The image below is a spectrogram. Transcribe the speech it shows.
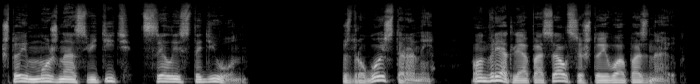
что им можно осветить целый стадион. С другой стороны, он вряд ли опасался, что его опознают.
